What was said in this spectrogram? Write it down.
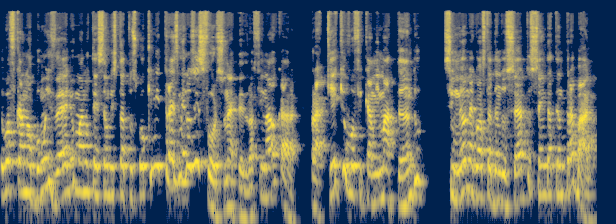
eu vou ficar no bom e velho manutenção do status quo, que me traz menos esforço, né, Pedro? Afinal, cara, para que que eu vou ficar me matando se o meu negócio está dando certo sem ainda tendo trabalho?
